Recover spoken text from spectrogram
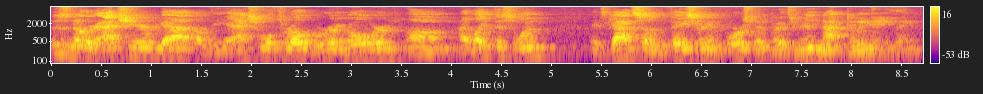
This is another etch here we got of the actual throat we're gonna go over. Um, I like this one. It's got some face reinforcement, but it's really not doing anything.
